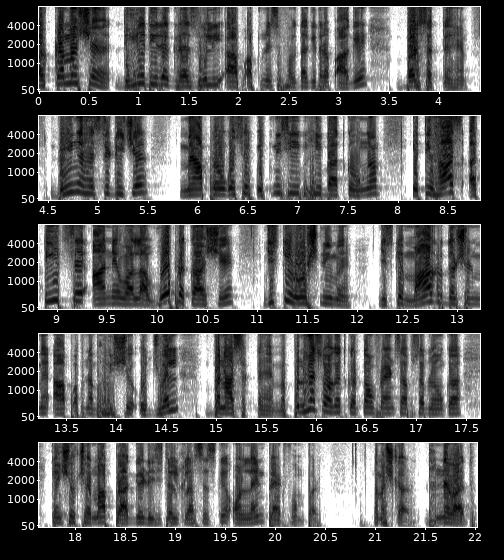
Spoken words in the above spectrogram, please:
और क्रमशः धीरे धीरे ग्रेजुअली आप अपने सफलता की तरफ़ आगे बढ़ सकते हैं। बींग हिस्ट्री टीचर मैं आप लोगों को सिर्फ़ इतनी सी ही बात कहूँगा, इतिहास अतीत से आने वाला वो प्रकाश है जिसकी रोशनी में जिसके मार्गदर्शन में आप अपना भविष्य उज्जवल बना सकते हैं। मैं पुनः स्वागत करता हूँ फ्रेंड्स आप सब लोगों का कंशोक शर्मा, प्राग्ञ डिजिटल क्लासेस के ऑनलाइन प्लेटफॉर्म पर। नमस्कार, धन्यवाद।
